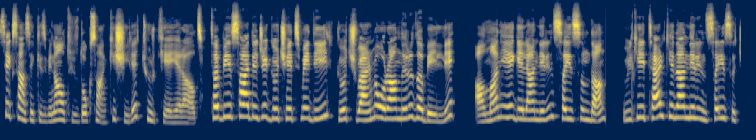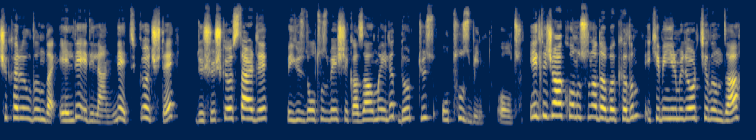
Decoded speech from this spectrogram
88.690 kişiyle Türkiye yer aldı. Tabii sadece göç etme değil, göç verme oranları da belli. Almanya'ya gelenlerin sayısından ülkeyi terk edenlerin sayısı çıkarıldığında elde edilen net göçte düşüş gösterdi ve %35'lik azalmayla 430 bin oldu. İltica konusuna da bakalım. 2024 yılında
